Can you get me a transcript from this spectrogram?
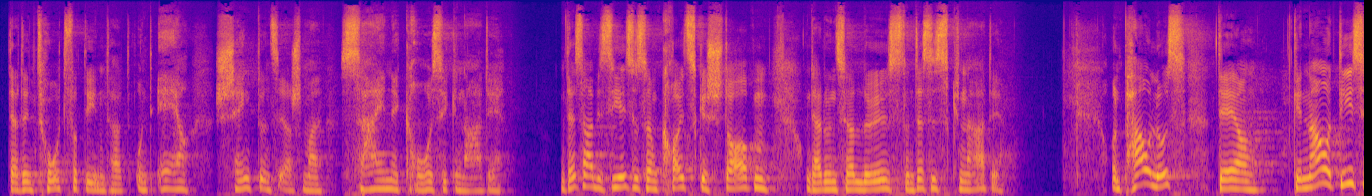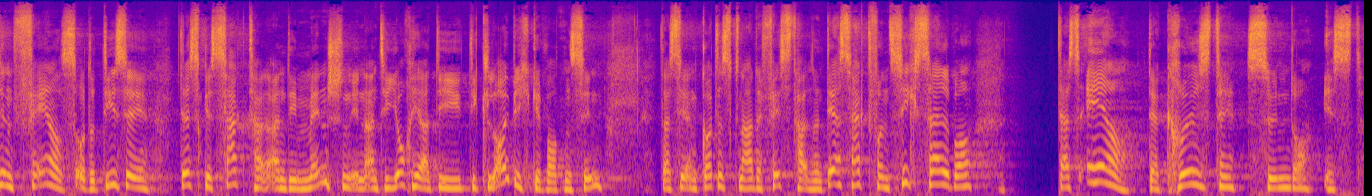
der den Tod verdient hat. Und er schenkt uns erstmal seine große Gnade. Und deshalb ist Jesus am Kreuz gestorben und er hat uns erlöst. Und das ist Gnade. Und Paulus, der genau diesen Vers oder diese, das gesagt hat an die Menschen in Antiochia, die, die gläubig geworden sind, dass sie an Gottes Gnade festhalten. Und der sagt von sich selber, dass er der größte Sünder ist.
